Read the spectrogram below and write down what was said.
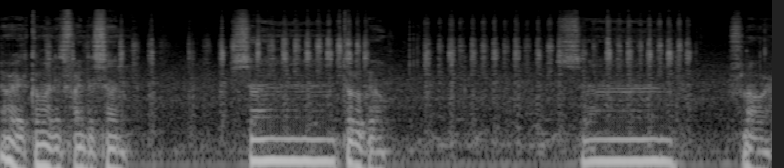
Alright, come on, let's find the sun. Sun, Taco Bell. Sun, flower.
